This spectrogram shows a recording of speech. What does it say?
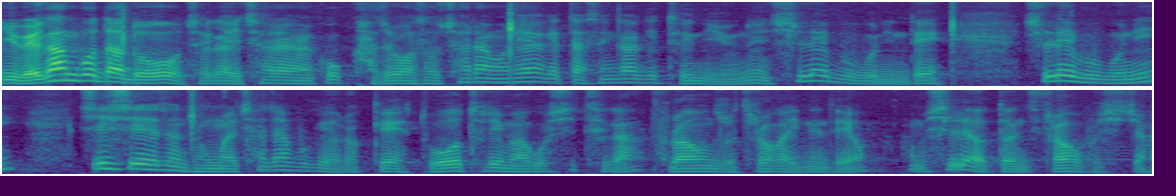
이 외관보다도 제가 이 차량을 꼭 가져와서 촬영을 해야겠다 생각이 든 이유는 실내 부분인데 실내 부분이 CC에선 정말 찾아보기 어렵게 도어 트림하고 시트가 브라운으로 들어가 있는데요. 한번 실내 어떤지 들어가 보시죠.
